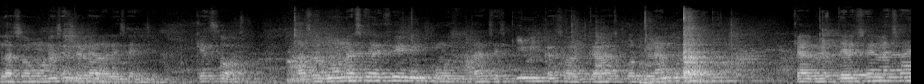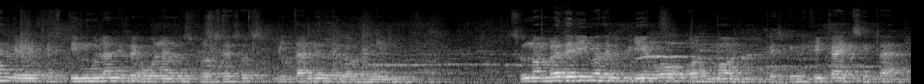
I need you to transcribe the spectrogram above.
Las hormonas entre la adolescencia. ¿Qué son? Las hormonas se definen como sustancias químicas fabricadas por glándulas que al verterse en la sangre estimulan y regulan los procesos vitales del organismo. Su nombre deriva del griego hormón, que significa excitar,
